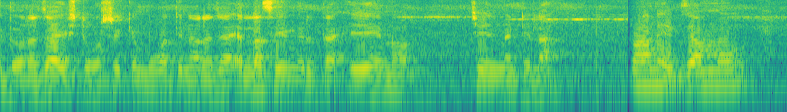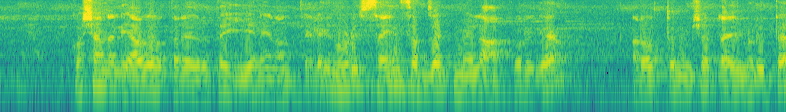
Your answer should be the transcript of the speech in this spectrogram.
ಇದು ರಜಾ ಎಷ್ಟು ವರ್ಷಕ್ಕೆ ಮೂವತ್ತು ದಿನ ರಜಾ, ಎಲ್ಲ ಸೇಮ್ ಇರುತ್ತೆ. ಏನು ಚೇಂಜ್ಮೆಂಟ್ ಇಲ್ಲ. ನೋಡೋಣ ಎಕ್ಸಾಮು ಕ್ವಶನಲ್ಲಿ ಯಾವ್ಯಾವ ಥರ ಇರುತ್ತೆ, ಏನೇನು ಅಂತೇಳಿ ನೋಡಿ ಸೈನ್ಸ್ ಸಬ್ಜೆಕ್ಟ್ ಮೇಲೆ ಹಾಕೋರಿಗೆ ಅರವತ್ತು ನಿಮಿಷ ಟೈಮ್ ಇರುತ್ತೆ.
